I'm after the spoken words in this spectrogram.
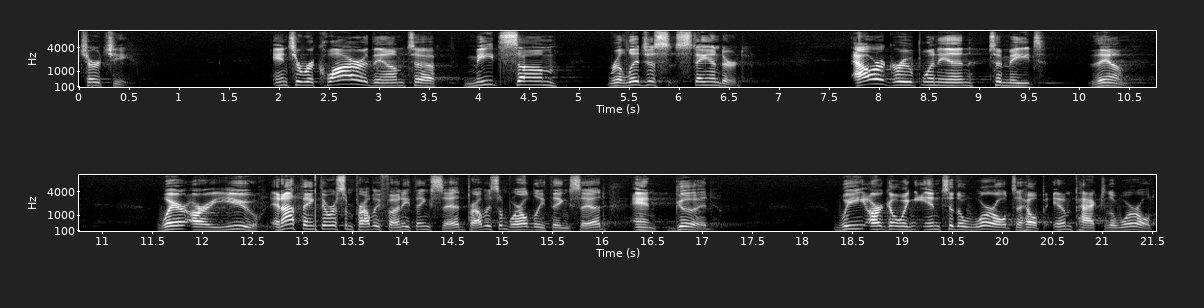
churchy and to require them to meet some religious standard. Our group went in to meet them. Where are you? And I think there were some probably funny things said, probably some worldly things said, and good. We are going into the world to help impact the world.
